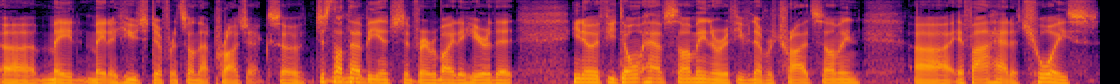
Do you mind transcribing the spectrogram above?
uh, made made a huge difference on that project. So just thought that'd be interesting for everybody to hear that, you know, if you don't have summing or if you've never tried summing, uh, if I had a choice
